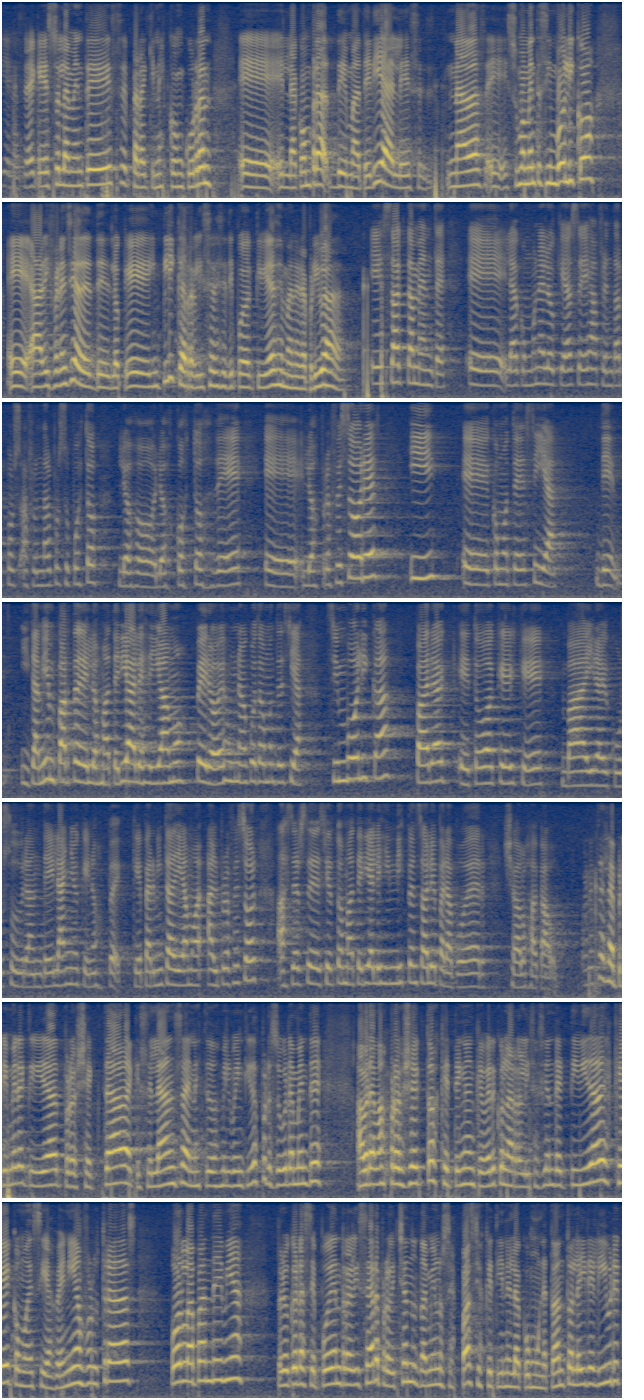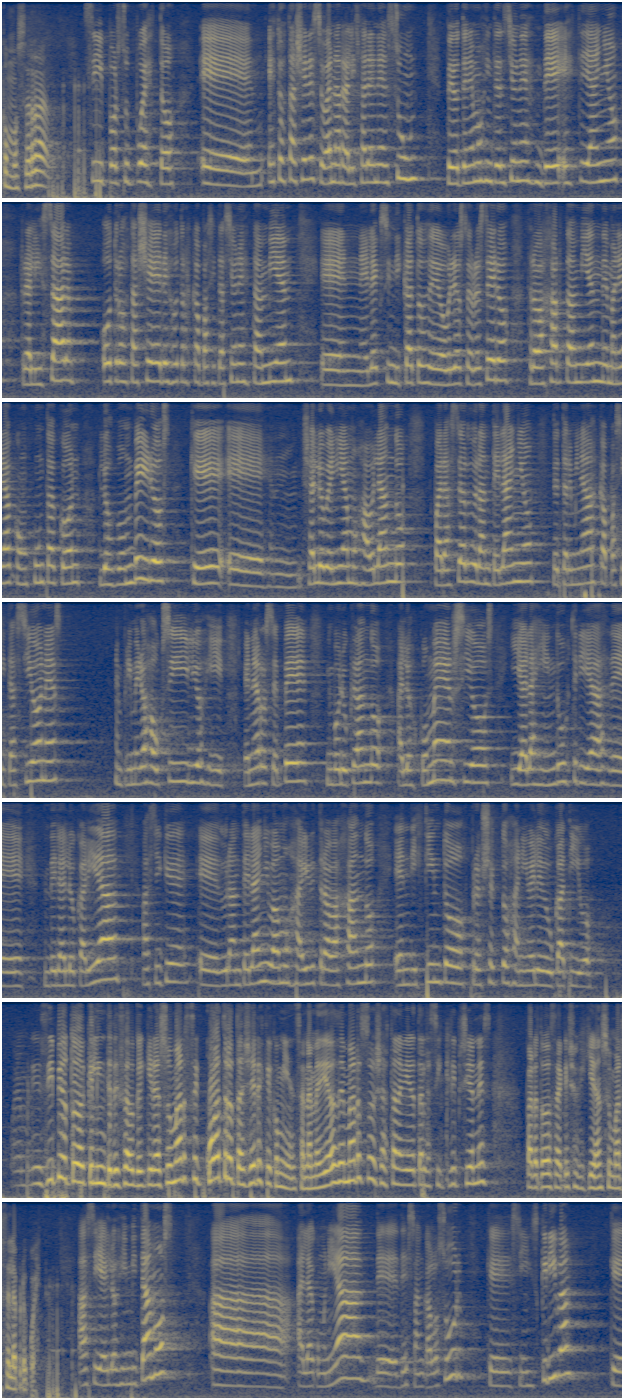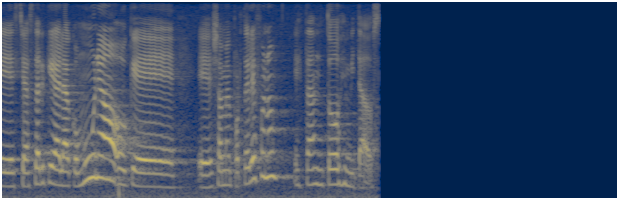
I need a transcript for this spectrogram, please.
Bien, o sea que solamente es para quienes concurren eh, en la compra de materiales, nada eh, sumamente simbólico eh, a diferencia de, lo que implica realizar ese tipo de actividades de manera privada. Exactamente. Eh, la comuna lo que hace es afrontar, por, afrontar por supuesto, los, los costos de eh, los profesores y, como te decía, de, y también parte de los materiales, digamos, pero es una cuota, como te decía, simbólica para eh, todo aquel que va a ir al curso durante el año que, nos, que permita digamos, al profesor hacerse de ciertos materiales indispensables para poder llevarlos a cabo. Bueno, esta es la primera actividad proyectada que se lanza en este 2022, pero seguramente habrá más proyectos que tengan que ver con la realización de actividades que, como decías, venían frustradas por la pandemia, pero que ahora se pueden realizar aprovechando también los espacios que tiene la comuna, tanto al aire libre como cerrado. Sí, por supuesto. Eh, estos talleres se van a realizar en el Zoom, pero tenemos intenciones de este año realizar otros talleres, otras capacitaciones también en el ex sindicatos de obreros cerveceros, trabajar también de manera conjunta con los bomberos, que eh, ya lo veníamos hablando, para hacer durante el año determinadas capacitaciones en primeros auxilios y en RCP, involucrando a los comercios y a las industrias de, la localidad. Así que eh, durante el año vamos a ir trabajando en distintos proyectos a nivel educativo. Bueno, en principio, todo aquel interesado que quiera sumarse, cuatro talleres que comienzan a mediados de marzo, ya están abiertas las inscripciones para todos aquellos que quieran sumarse a la propuesta. Así es, los invitamos a, la comunidad de, San Carlos Sur que se inscriba que se acerque a la comuna o que llame por teléfono, están todos invitados.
